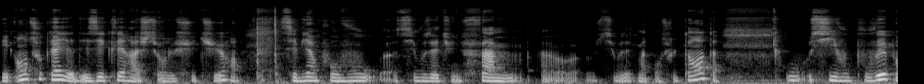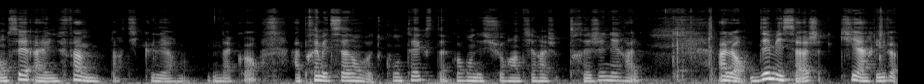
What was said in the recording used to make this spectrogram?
Et en tout cas, il y a des éclairages sur le futur. C'est bien pour vous, euh, si vous êtes une femme, si vous êtes ma consultante, ou si vous pouvez penser à une femme particulièrement, d'accord? Après, mettez ça dans votre contexte, d'accord? On est sur un tirage très général. Alors, des messages qui arrivent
